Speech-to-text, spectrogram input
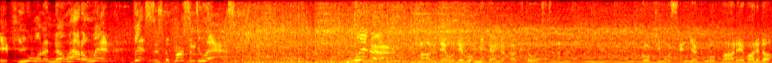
If you want to know how to win, this is the person to ask. Winner! まるでお手本みたいな格闘術だな動きも戦略もバレバレだ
